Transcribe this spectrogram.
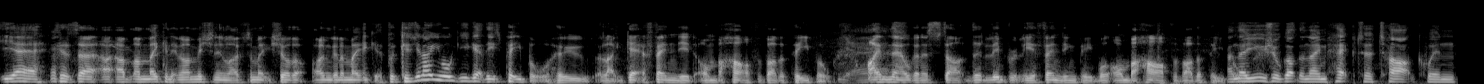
Yeah, because uh, I'm, I'm making it my mission in life to make sure that I'm going to make it. Because you know, you you get these people who like get offended on behalf of other people. Yes. I'm now going to start deliberately offending people on behalf of other people. And they usually got the name Hector Tarquin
